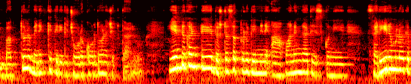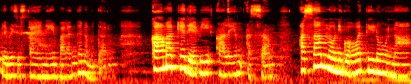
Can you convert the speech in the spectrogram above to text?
భక్తులు వెనక్కి తిరిగి చూడకూడదు అని చెప్తారు. ఎందుకంటే దుష్టశక్తులు దీనిని ఆహ్వానంగా తీసుకుని శరీరంలోకి ప్రవేశిస్తాయని బలంగా నమ్ముతారు. కామాఖ్య దేవి ఆలయం అస్సాం. అస్సాంలోని గుహవతిలో ఉన్న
